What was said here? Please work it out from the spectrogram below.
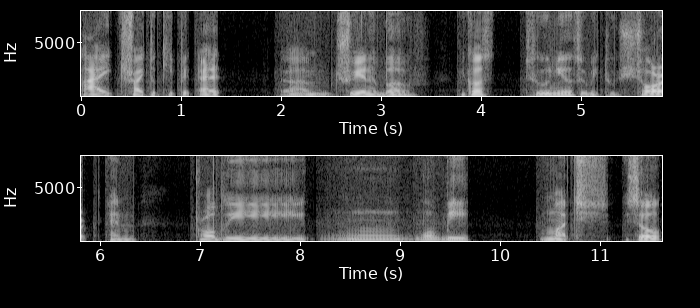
I try to keep it at um, three and above because two news would be too short and probably mm, won't be much. So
